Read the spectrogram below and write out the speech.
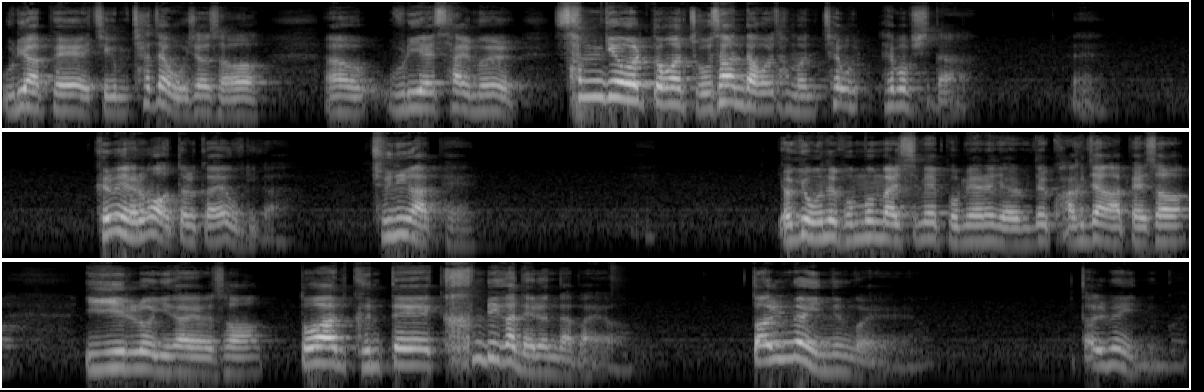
우리 앞에 지금 찾아오셔서 어, 우리의 삶을 3개월 동안 조사한다고 한번 해봅시다. 네. 그러면 여러분 어떨까요 우리가 주님 앞에 여기 오늘 본문 말씀에 보면은 여러분들 광장 앞에서 이 일로 인하여서 또한 그때 큰 비가 내렸나 봐요. 떨며 있는 거예요. 떨며 있는 거예요.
